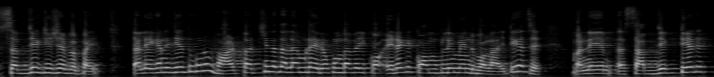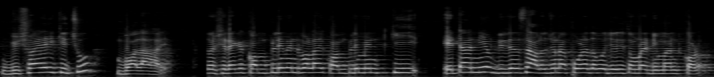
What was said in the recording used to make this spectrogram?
সাবজেক্ট হিসেবে পাই। তাহলে এখানে যেহেতু কোনো ভার্ব পাচ্ছি না, তাহলে আমরা এরকম ভাবে ক- এটাকে কমপ্লিমেন্ট বলা হয়, ঠিক আছে? মানে সাবজেক্টের বিষয়েই কিছু বলা হয়। তো সেটাকে কমপ্লিমেন্ট বলা হয়। কমপ্লিমেন্ট কি? এটা নিয়েও ডিটেলসে আলোচনা করে দেবো, যদি তোমরা ডিমান্ড করো।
